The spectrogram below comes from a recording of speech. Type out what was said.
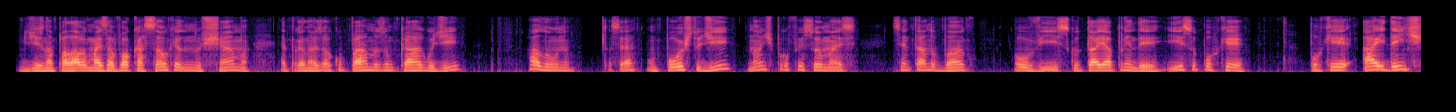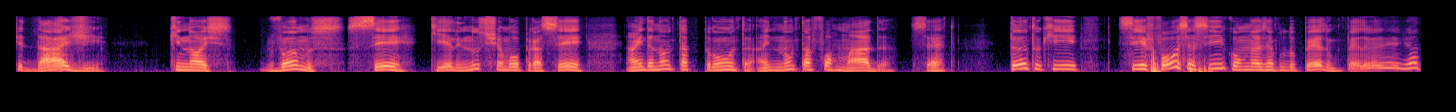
diz na palavra, mas a vocação que ele nos chama é para nós ocuparmos um cargo de aluno, tá certo? Um posto de, não de professor, mas sentar no banco, ouvir, escutar e aprender. Isso por quê? Porque a identidade que nós vamos ser, que ele nos chamou para ser, ainda não está pronta, ainda não está formada, certo? Tanto que se fosse assim, como no exemplo do Pedro, Pedro já,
